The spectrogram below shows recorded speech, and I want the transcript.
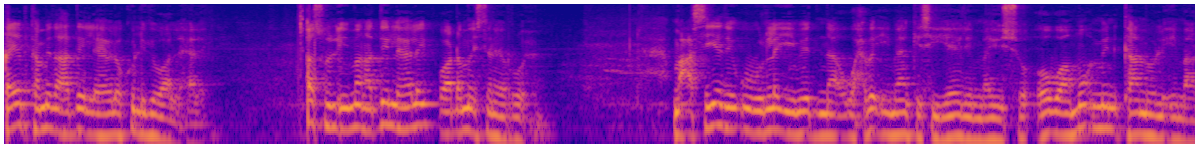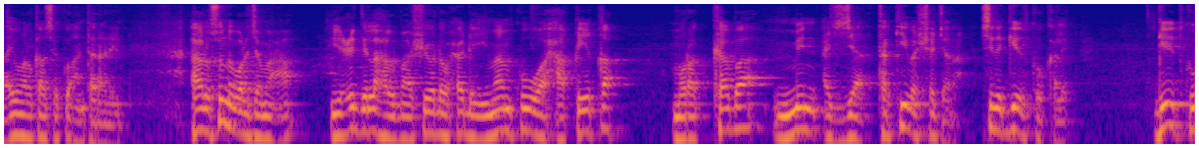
Qayb ka mid a haddii la helo kulligii waa la helay. Asluliimaan haddii la helay waa dhammaystiraya ruuxu macsiyadii uu la yimidna waxba iimaankiisi yeeli mayso oo waa mumin kaamil iimaan ayuun halkaasay ku antararin ahlu sunna waljamaaca iyo ciddii la halmaashay o dhan waxay dhahay iimaamku waa xaqiiqa murakaba min ajzaa tarkiiba shajara sida geedkao kale. Geedku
